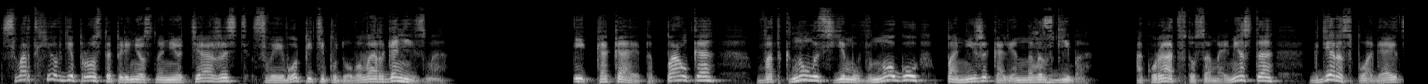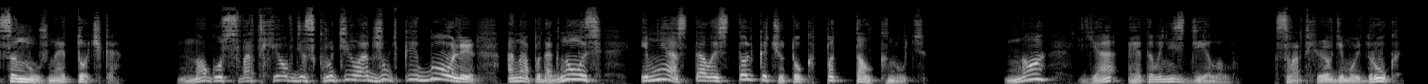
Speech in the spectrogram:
Свартхевди просто перенес на нее тяжесть своего пятипудового организма. И какая-то палка воткнулась ему в ногу пониже коленного сгиба аккурат в то самое место, где располагается нужная точка. Ногу Свартхевди скрутила от жуткой боли, она подогнулась, и мне осталось только чуток подтолкнуть. Но я этого не сделал. Свартхевди мой друг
